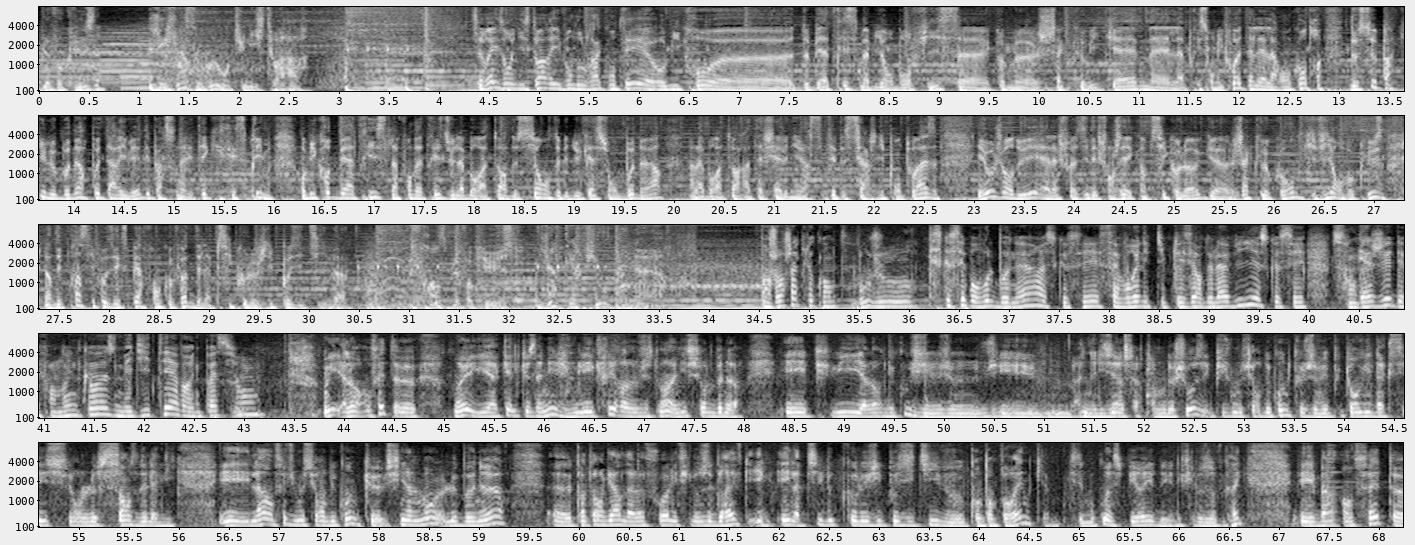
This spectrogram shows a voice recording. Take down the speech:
Bleu Vaucluse, les gens heureux ont une histoire. C'est vrai, ils ont une histoire et ils vont nous le raconter euh, au micro euh, de Béatrice Mabillon Bonfils. Euh, comme chaque week-end, elle a pris son micro, est allée à la rencontre de ceux par qui le bonheur peut arriver, des personnalités qui s'expriment au micro de Béatrice, la fondatrice du laboratoire de sciences de l'éducation Bonheur, un laboratoire attaché à l'université de Cergy-Pontoise. Et aujourd'hui, elle a choisi d'échanger avec un psychologue, Jacques Lecomte, qui vit en Vaucluse, l'un des principaux experts francophones de la psychologie positive. France Bleu Vaucluse, l'interview Bonheur. Bonjour Jacques Lecomte. Bonjour. Qu'est-ce que c'est pour vous le bonheur? Est-ce que c'est savourer les petits plaisirs de la vie? Est-ce que c'est s'engager, défendre une cause, méditer, avoir une passion? Oui, alors en fait, euh, moi, il y a quelques années, je voulais écrire euh, justement un livre sur le bonheur. Et puis, alors du coup, j'ai analysé un certain nombre de choses et puis je me suis rendu compte que j'avais plutôt envie d'axer sur le sens de la vie. Et là, en fait, je me suis rendu compte que finalement, le bonheur, euh, quand on regarde à la fois les philosophes grecs et, la psychologie positive contemporaine, qui, s'est beaucoup inspirée des, philosophes grecs, et eh ben en fait,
